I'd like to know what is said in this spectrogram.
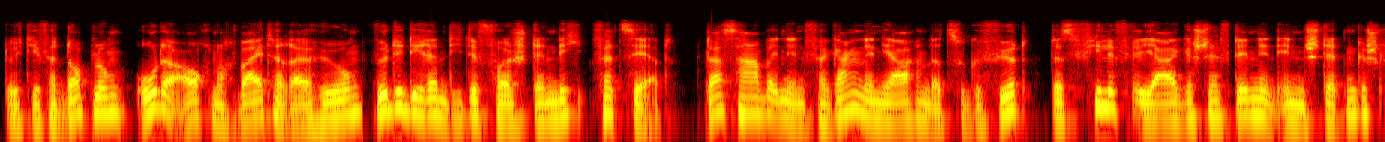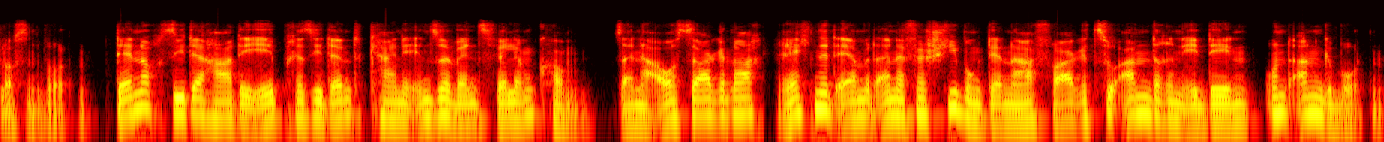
Durch die Verdopplung oder auch noch weitere Erhöhung würde die Rendite vollständig verzehrt. Das habe in den vergangenen Jahren dazu geführt, dass viele Filialgeschäfte in den Innenstädten geschlossen wurden. Dennoch sieht der HDE-Präsident keine Insolvenzwelle im Kommen. Seiner Aussage nach rechnet er mit einer Verschiebung der Nachfrage zu anderen Ideen und Angeboten.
